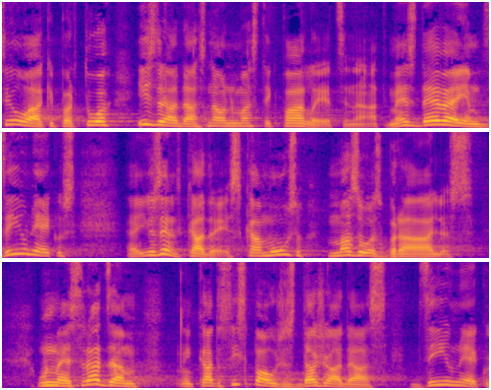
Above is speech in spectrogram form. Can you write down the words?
cilvēki par to izrādās nav nemaz tik pārliecināti. Mēs devējam dzīvniekus, eh, jūs zināt, kādreiz kā mūsu mazos brāļus. Un mēs redzam, kā tas izpaužas dažādās dzīvnieku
